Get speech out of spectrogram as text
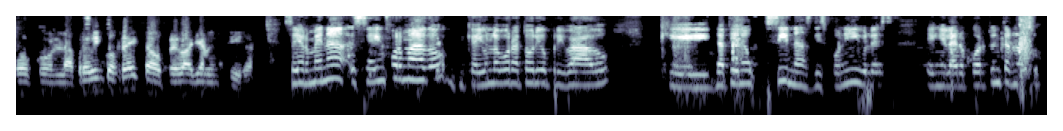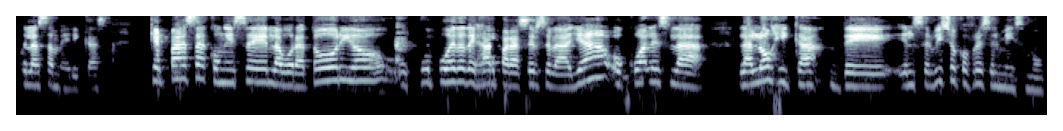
o con la prueba incorrecta o prueba ya vencida. Señor Mena, se ha informado que hay un laboratorio privado que ya tiene oficinas disponibles en el Aeropuerto Internacional de las Américas. ¿Qué pasa con ese laboratorio? ¿Usted puede dejar para hacérsela allá o cuál es la, lógica del servicio que ofrece el mismo?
